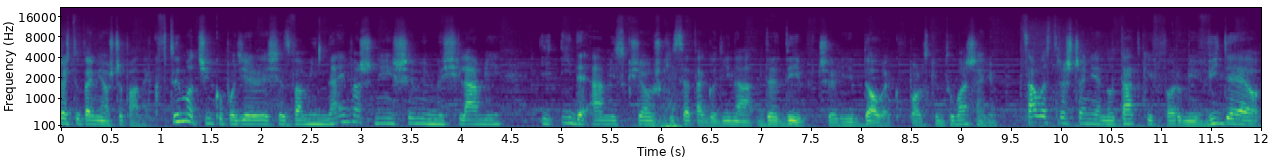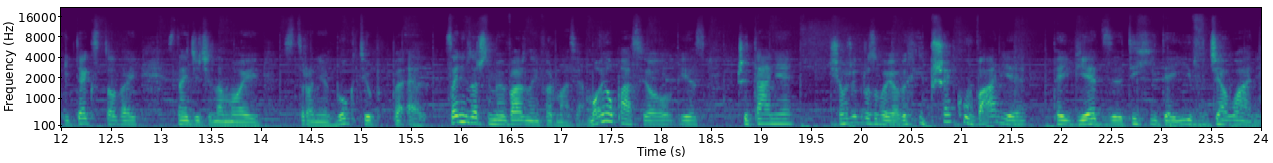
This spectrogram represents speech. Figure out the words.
Cześć, tutaj Michał Szczepanek. W tym odcinku podzielę się z Wami najważniejszymi myślami i ideami z książki Seta Godina The Deep, czyli Dołek w polskim tłumaczeniu. Całe streszczenie, notatki w formie wideo i tekstowej znajdziecie na mojej stronie booktube.pl. Zanim zaczniemy, ważna informacja. Moją pasją jest czytanie książek rozwojowych i przekuwanie tej wiedzy, tych idei w działanie.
